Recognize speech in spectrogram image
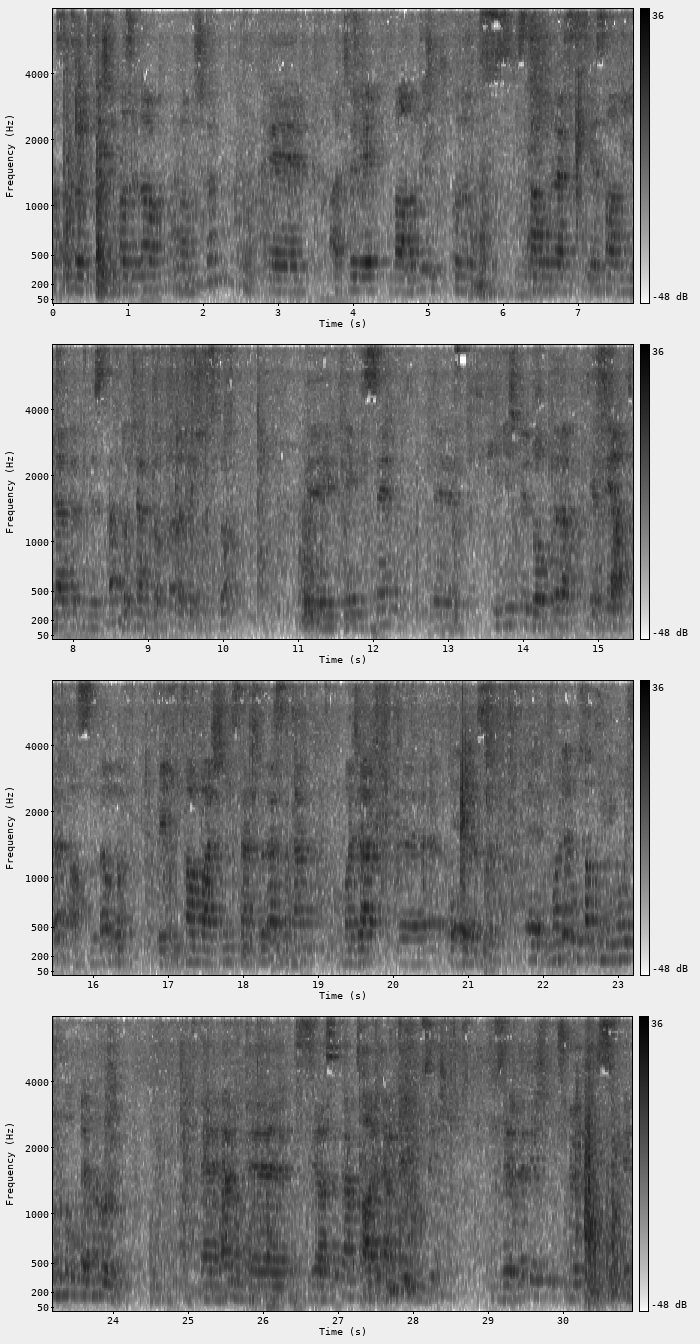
aslında presentation hazırlamamıştım. E, atölye bağlamında ilk konuğumuz İstanbul Üniversitesi Siyasal Bilgiler Fakültesinden doçent doktor Ateş Uslu. E, kendisi e, ilginç bir doktora tezi yaptı. Aslında onu belki tam başlığını sen söylersen hem Macar e, operası. Evet, Macar ulusal kimliğinin oluşumunda operanın rolü. Yani hem e, siyaset hem tarih hem de müzik üzerinde bir üçlü disiplin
